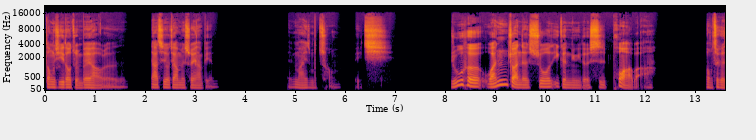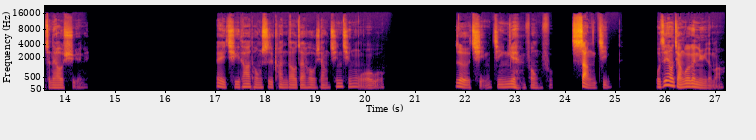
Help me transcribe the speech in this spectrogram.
东西都准备好了，下次就叫他们睡那边。买什么床？对不起。如何婉转的说一个女的是破吧？哦，这个真的要学呢。被其他同事看到在后巷卿卿我我，热情、经验丰富、上进。我之前有讲过一个女的嘛，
